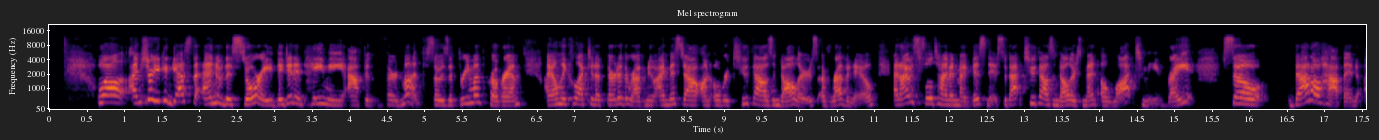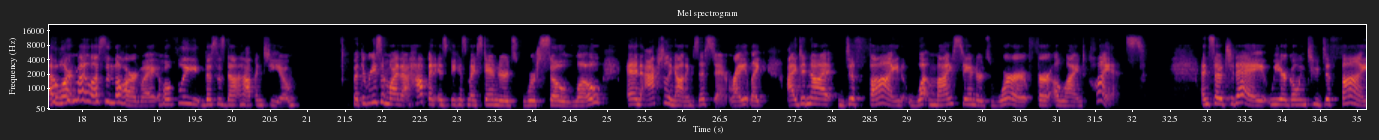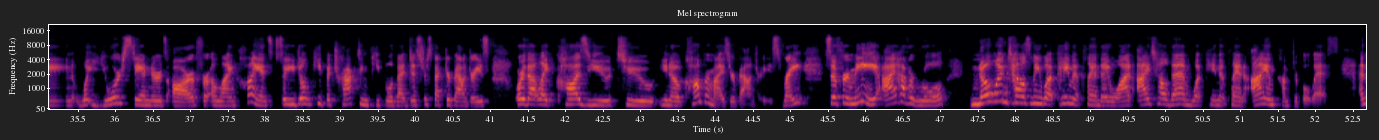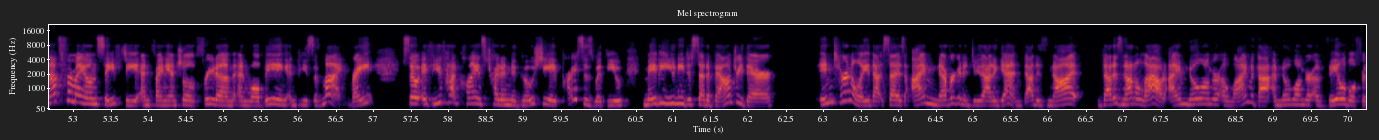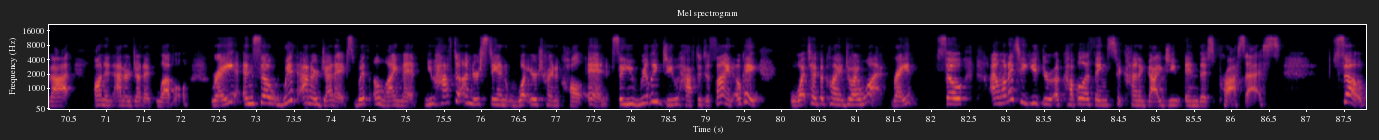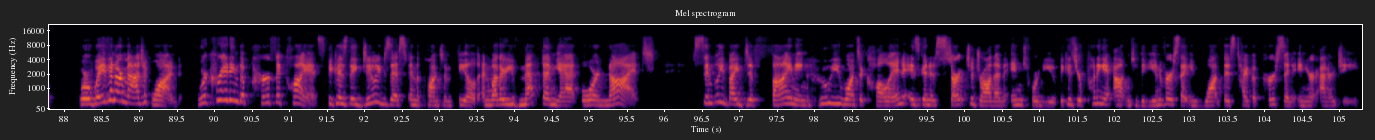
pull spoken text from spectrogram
well, I'm sure you can guess the end of this story. They didn't pay me after the third month. So it was a three month program. I only collected a third of the revenue. I missed out on over $2,000 of revenue. And I was full time in my business. So that $2,000 meant a lot to me, right? So that all happened. I learned my lesson the hard way. Hopefully, this has not happened to you. But the reason why that happened is because my standards were so low and actually non existent, right? Like I did not define what my standards were for aligned clients. And so today we are going to define what your standards are for aligned clients so you don't keep attracting people that disrespect your boundaries or that like cause you to, you know, compromise your boundaries, right? So for me, I have a rule no one tells me what payment plan they want. I tell them what payment plan I am comfortable with. And that's for my own safety and financial freedom and well being and peace of mind, right? So if you've had clients try to negotiate prices with you, maybe you need to set a boundary there internally that says, I'm never going to do that again. That is not that is not allowed. I am no longer aligned with that. I'm no longer available for that on an energetic level, right? And so, with energetics, with alignment, you have to understand what you're trying to call in. So, you really do have to define okay, what type of client do I want, right? So, I want to take you through a couple of things to kind of guide you in this process. So, we're waving our magic wand we're creating the perfect clients because they do exist in the quantum field. And whether you've met them yet or not, simply by defining who you want to call in is going to start to draw them in toward you because you're putting it out into the universe that you want this type of person in your energy.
